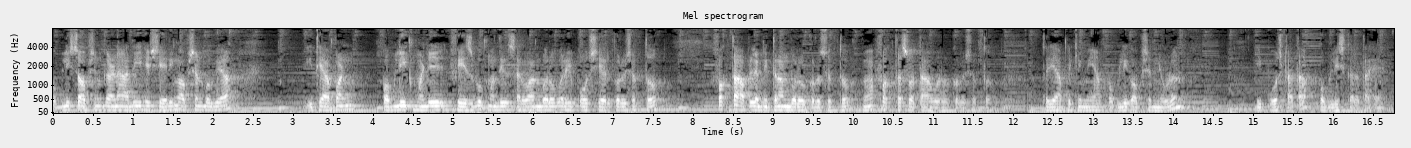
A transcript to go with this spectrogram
पब्लिशचा ऑप्शन करण्याआधी हे शेअरिंग ऑप्शन बघूया. इथे आपण पब्लिक म्हणजे फेसबुकमधील सर्वांबरोबर ही पोस्ट शेअर करू शकतो. फक्त आपल्या मित्रांबरोबर करू शकतो किंवा फक्त स्वतःबरोबर करू शकतो. तर यापैकी मी हा पब्लिक ऑप्शन निवडून ही पोस्ट आता पब्लिश करत आहे.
